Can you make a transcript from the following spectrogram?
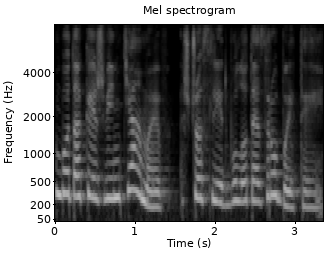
бо таки ж він тямив, що слід було те зробити.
